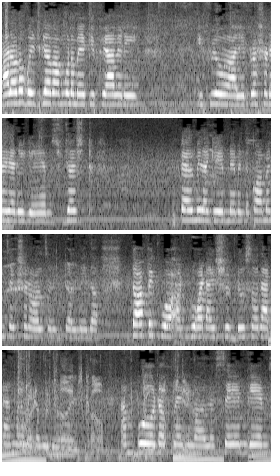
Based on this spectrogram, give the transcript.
I don't know which game I'm gonna make. If you have any, if you are interested in any games, just tell me the game name in the comment section. Also tell me the topic what and what I should do so that I'm gonna make a video. I'm bored of playing all the same games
